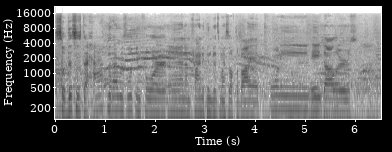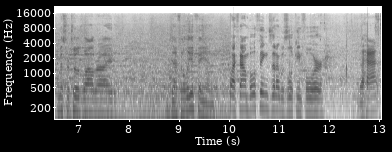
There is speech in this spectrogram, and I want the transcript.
So this is the hat that I was looking for and I'm trying to convince myself to buy it. $28, Mr. Toad's Wild Ride. Definitely a fan. I found both things that I was looking for. The hat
